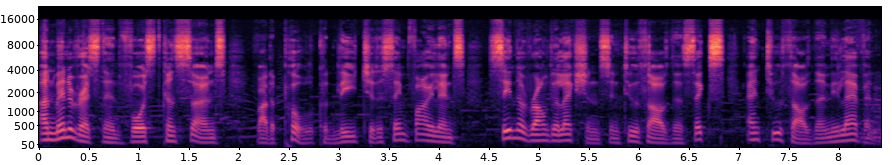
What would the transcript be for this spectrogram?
and many residents voiced concerns that the poll could lead to the same violence seen around elections in 2006 and 2011.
